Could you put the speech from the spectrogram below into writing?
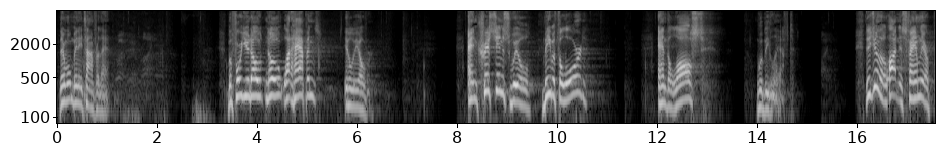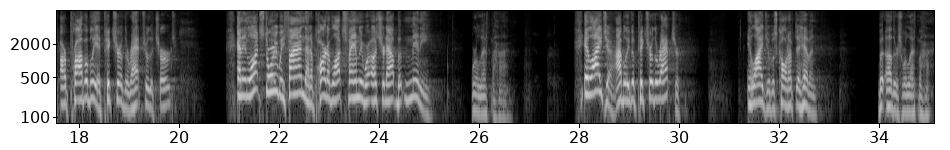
There won't be any time for that. Before you know, know what happens, it'll be over. And Christians will be with the Lord, and the lost will be left. Did you know that Lot and his family are, are probably a picture of the rapture of the church? And in Lot's story, we find that a part of Lot's family were ushered out, but many were left behind. Elijah, I believe, a picture of the rapture. Elijah was caught up to heaven, but others were left behind.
